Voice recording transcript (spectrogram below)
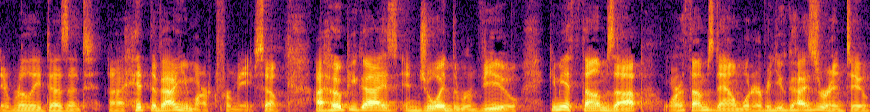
it really doesn't uh, hit the value mark for me. So I hope you guys enjoyed the review. Give me a thumbs up or a thumbs down, whatever you guys are into.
